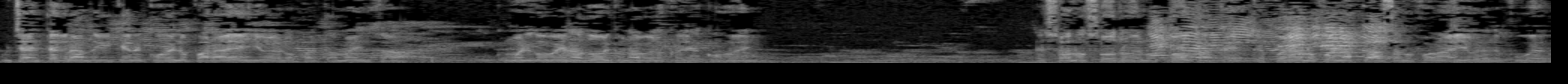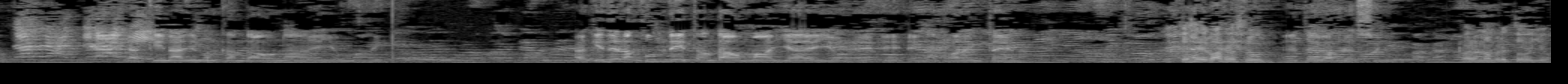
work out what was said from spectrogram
mucha gente grande que quiere cogerlo para ellos, el apartamento, como el gobernador que una vez lo quería coger. Eso a nosotros que nos toca, que, que fueron, no fue en la casa, no fueron a ellos que le fueron. Y aquí nadie nunca han dado nada a ellos más. Aquí de la fundita han dado más ya ellos eh, eh, en la cuarentena. Este es el barrio sur. Este es Barrio Sur, ¿Cuál es el nombre tuyo?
